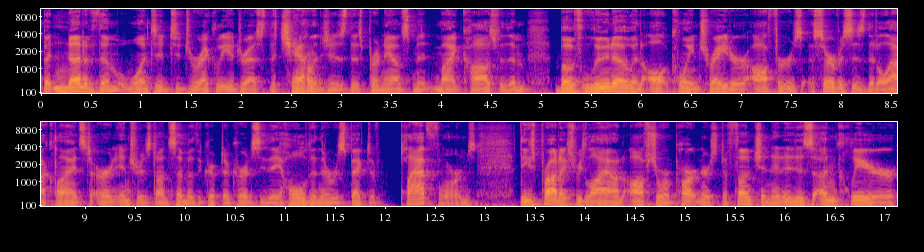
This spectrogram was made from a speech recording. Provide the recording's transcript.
but none of them wanted to directly address the challenges this pronouncement might cause for them. Both Luno and Altcoin Trader offers services that allow clients to earn interest on some of the cryptocurrency they hold in their respective platforms. These products rely on offshore partners to function, and it is unclear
